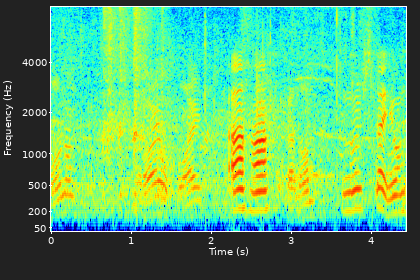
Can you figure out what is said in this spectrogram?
Вон он. Royal Flight. Ага. Эконом. Ну и встаем.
